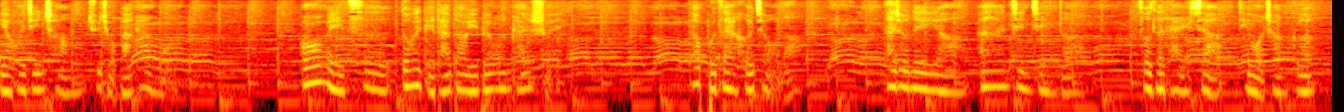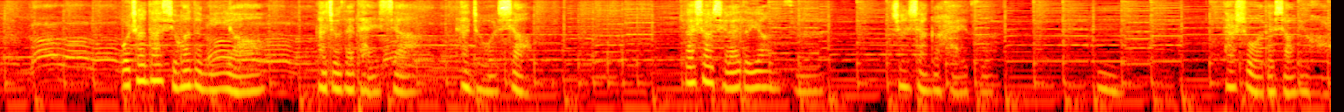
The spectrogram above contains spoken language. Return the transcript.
也会经常去酒吧看我，而我每次都会给他倒一杯温开水。他不再喝酒了，他就那样安安静静的坐在台下听我唱歌。我唱他喜欢的民谣，他就在台下看着我笑。他笑起来的样子，真像个孩子。嗯，她是我的小女孩。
